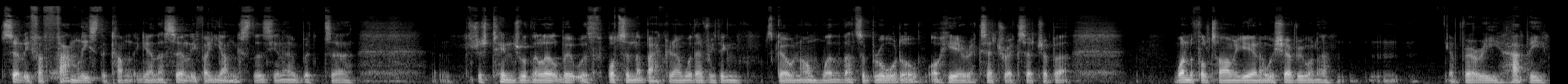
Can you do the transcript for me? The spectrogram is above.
certainly for families to come together, certainly for youngsters, you know. But uh, it's just tinged with a little bit with what's in the background, with everything that's going on, whether that's abroad or or here, etc., etc. But wonderful time of year, and I wish everyone a a very happy,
